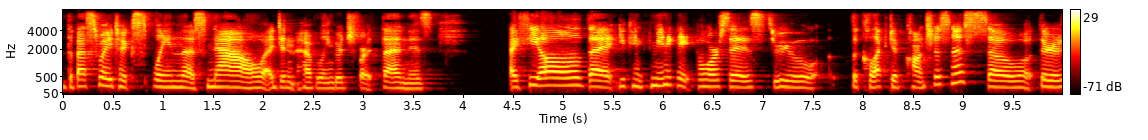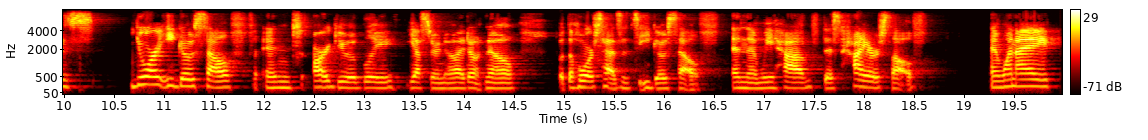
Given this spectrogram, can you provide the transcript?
the best way to explain this now, I didn't have language for it then, is I feel that you can communicate to horses through the collective consciousness. So there's your ego self, and arguably, yes or no, I don't know, but the horse has its ego self. And then we have this higher self. And when I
